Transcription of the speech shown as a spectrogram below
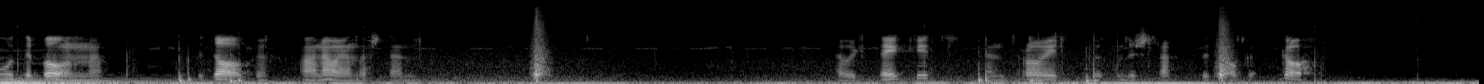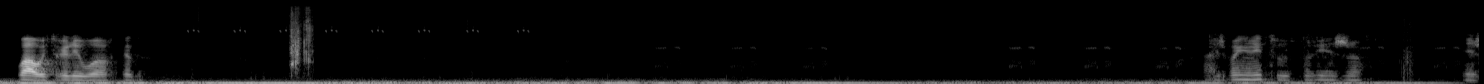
Oh, the bone. The dog. Ah, now I understand. I will take it and throw it to distract the dog. Go! Wow, it really worked. I just you need to, to his, uh, his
